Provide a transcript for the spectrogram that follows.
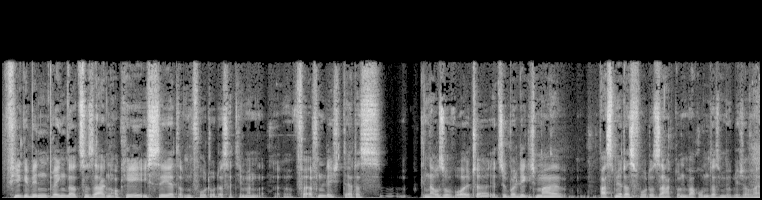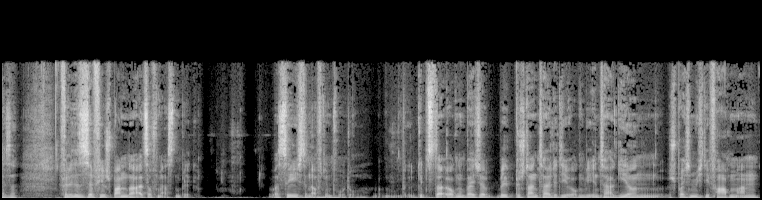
viel gewinnbringender zu sagen, okay, ich sehe jetzt ein Foto, das hat jemand äh, veröffentlicht, der das genauso wollte. Jetzt überlege ich mal, was mir das Foto sagt und warum das möglicherweise. Vielleicht ist es ja viel spannender als auf den ersten Blick. Was sehe ich denn auf dem Foto? Gibt es da irgendwelche Bildbestandteile, die irgendwie interagieren? Sprechen mich die Farben an?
